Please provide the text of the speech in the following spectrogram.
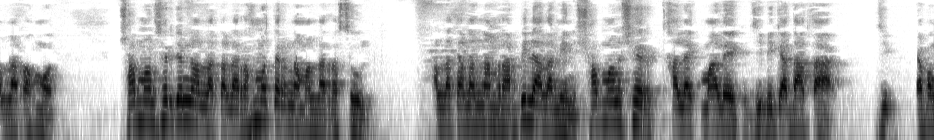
আল্লাহ রহমত। সব মানুষের জন্য আল্লাহ তাল্লাহ রহমতের নাম আল্লাহ রাসুল। আল্লাহ তাল্লাহর নাম রাব্বিল আলমিন। সব মানুষের খালেক, মালেক, জীবিকা দাতা এবং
